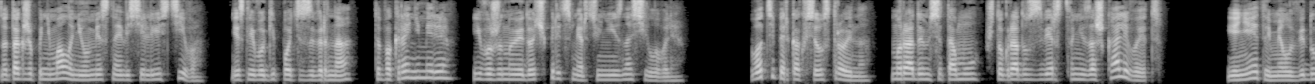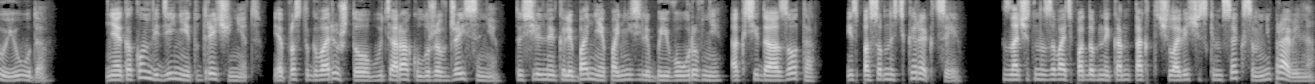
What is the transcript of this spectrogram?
но также понимала неуместное веселье Стива. Если его гипотеза верна, то, по крайней мере, его жену и дочь перед смертью не изнасиловали. Вот теперь как все устроено. Мы радуемся тому, что градус зверства не зашкаливает. Я не это имел в виду, Иуда. Ни о каком видении тут речи нет. Я просто говорю, что, будь Оракул уже в Джейсоне, то сильные колебания понизили бы его уровни оксида азота и способность к эрекции. Значит, называть подобный контакт человеческим сексом неправильно.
